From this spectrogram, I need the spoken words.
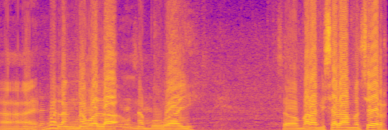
ah, walang nawala na buhay. So, maraming salamat, sir.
